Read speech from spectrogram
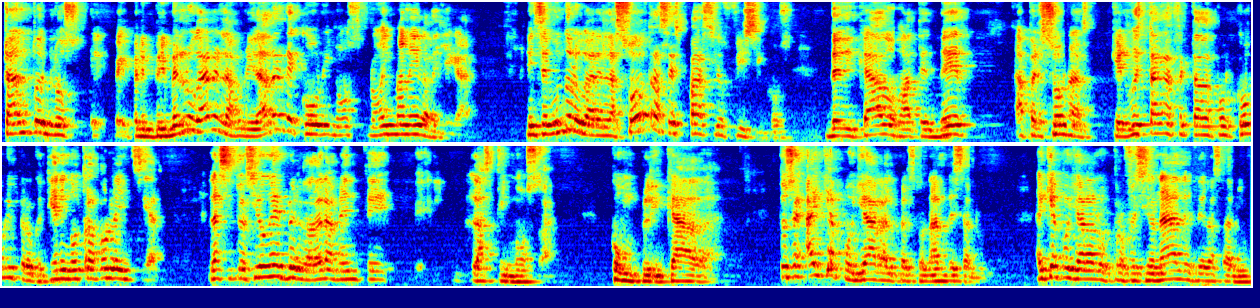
tanto en los, eh, en primer lugar, en las unidades de COVID no, no hay manera de llegar. En segundo lugar, en los otros espacios físicos dedicados a atender a personas que no están afectadas por COVID, pero que tienen otras dolencias, la situación es verdaderamente eh, lastimosa, complicada. Entonces hay que apoyar al personal de salud. Hay que apoyar a los profesionales de la salud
